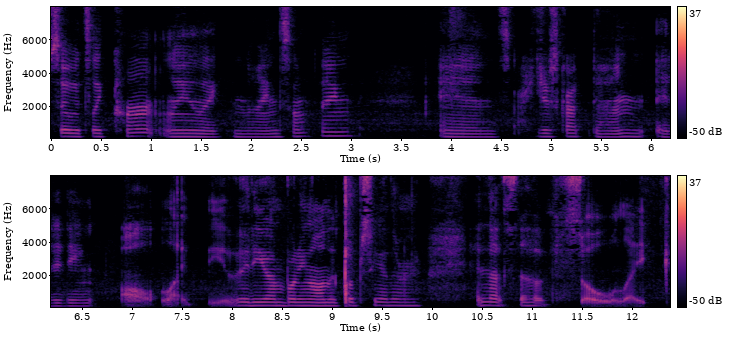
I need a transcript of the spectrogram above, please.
So it's like currently like nine something, and I just got done editing all like the video and putting all the clips together and that stuff. So like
